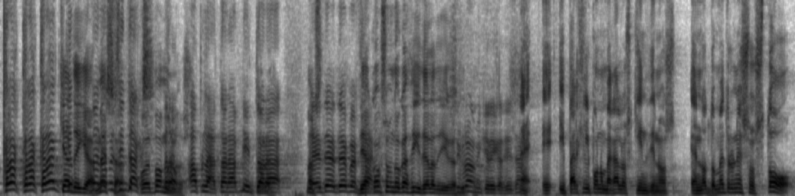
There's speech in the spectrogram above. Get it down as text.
κρακ, κρακ, κρακ και, και μέναμε στην τάξη. Απλά τώρα μην τώρα. Ε, δε, δε, Διακόψαμε τον καθηγητή. Έλατε, καθηγητή. Συγγνώμη κύριε καθηγητή. Ναι, ε, υπάρχει λοιπόν ο μεγάλος κίνδυνος, ενώ το μέτρο είναι σωστό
